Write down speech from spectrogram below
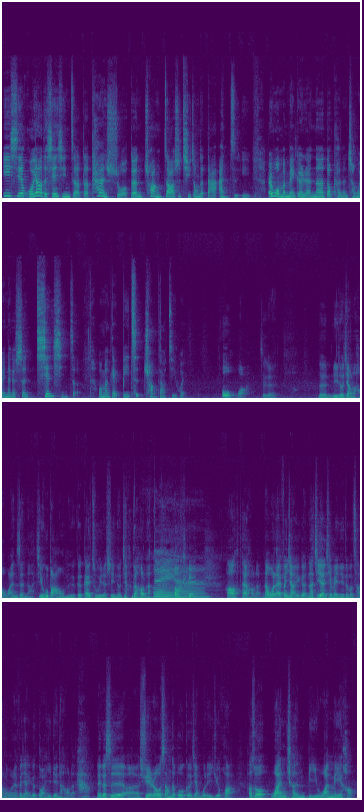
一些活跃的先行者的探索跟创造是其中的答案之一。而我们每个人呢，都可能成为那个先先行者。我们给彼此创造机会。哦，哇，这个呃里头讲的好完整啊，几乎把我们这个该注意的事情都讲到了。对呀、OK 好，太好了。那我来分享一个。那既然前面已经这么长了，我来分享一个短一点的好了。好，那个是呃雪柔桑德伯格讲过的一句话，他说：“完成比完美好。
